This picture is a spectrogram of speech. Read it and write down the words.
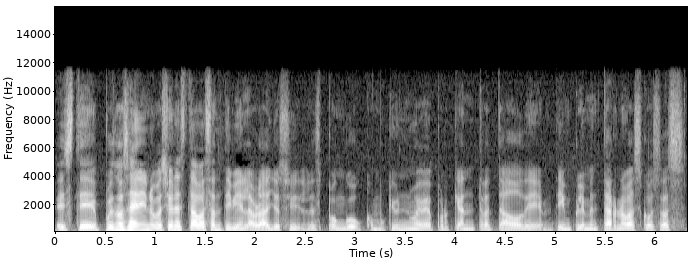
Este, pues no sé, la innovación está bastante bien, la verdad. Yo sí les pongo como que un 9 porque han tratado de implementar nuevas cosas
